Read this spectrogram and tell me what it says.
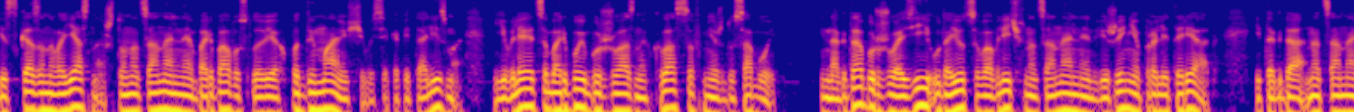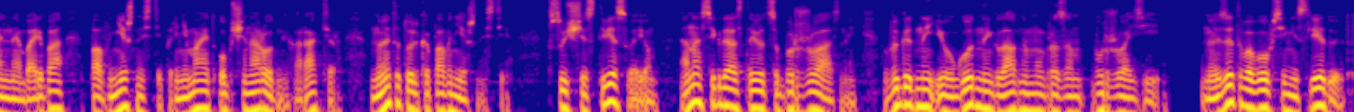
Из сказанного ясно, что национальная борьба в условиях поднимающегося капитализма является борьбой буржуазных классов между собой. Иногда буржуазии удаётся вовлечь в национальное движение пролетариат, и тогда национальная борьба по внешности принимает общенародный характер, но это только по внешности. В существе своём она всегда остаётся буржуазной, выгодной и угодной главным образом буржуазии. Но из этого вовсе не следует,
